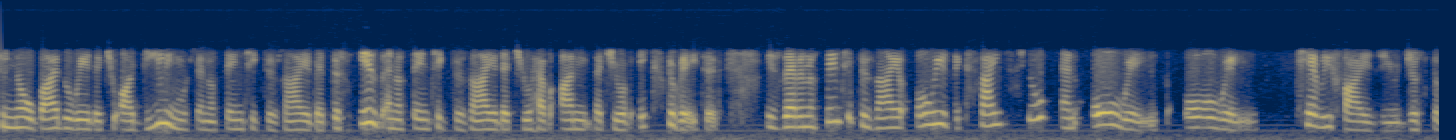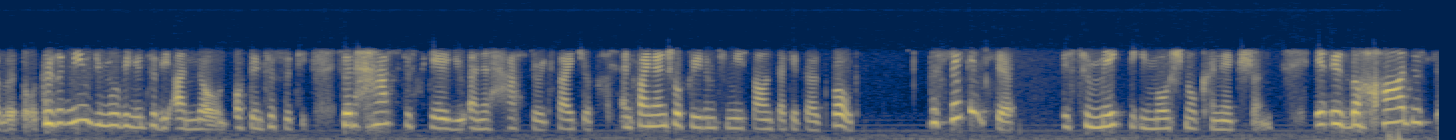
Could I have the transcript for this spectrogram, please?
to know, by the way, that you are dealing with an authentic desire, that this is an authentic desire that you have un, that you have excavated, is that an authentic desire always excites you and always, always terrifies you just a little because it means you're moving into the unknown, authenticity. So it has to scare you and it has to excite you. And financial freedom to me sounds like it does both. The second step is to make the emotional connection. It is the hardest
